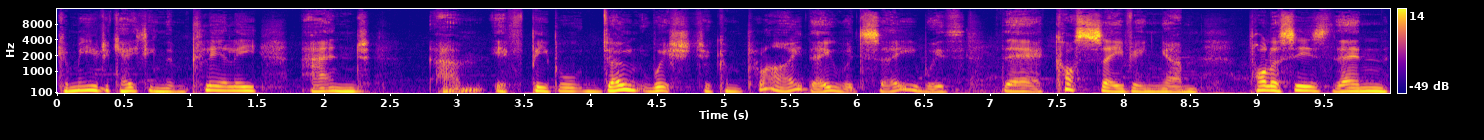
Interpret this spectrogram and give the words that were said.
communicating them clearly, and um, if people don't wish to comply, they would say, with their cost saving um, policies, then,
